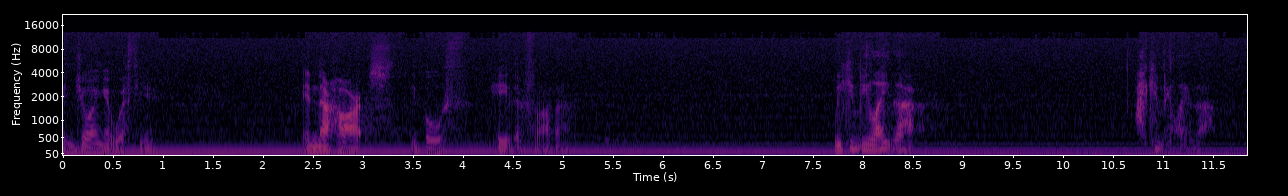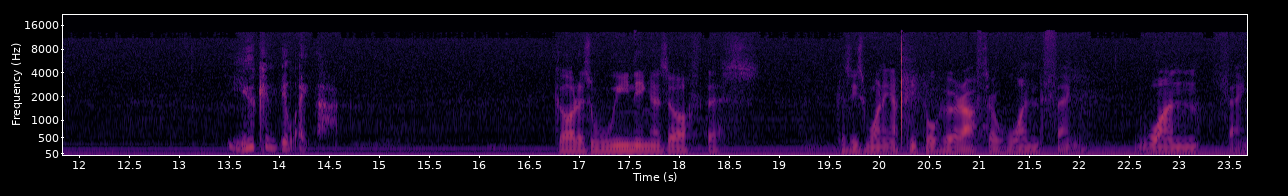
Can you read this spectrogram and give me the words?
enjoying it with you. In their hearts, they both hate their father. We can be like that. I can be like that. You can be like that. God is weaning us off this because he's wanting a people who are after one thing one thing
